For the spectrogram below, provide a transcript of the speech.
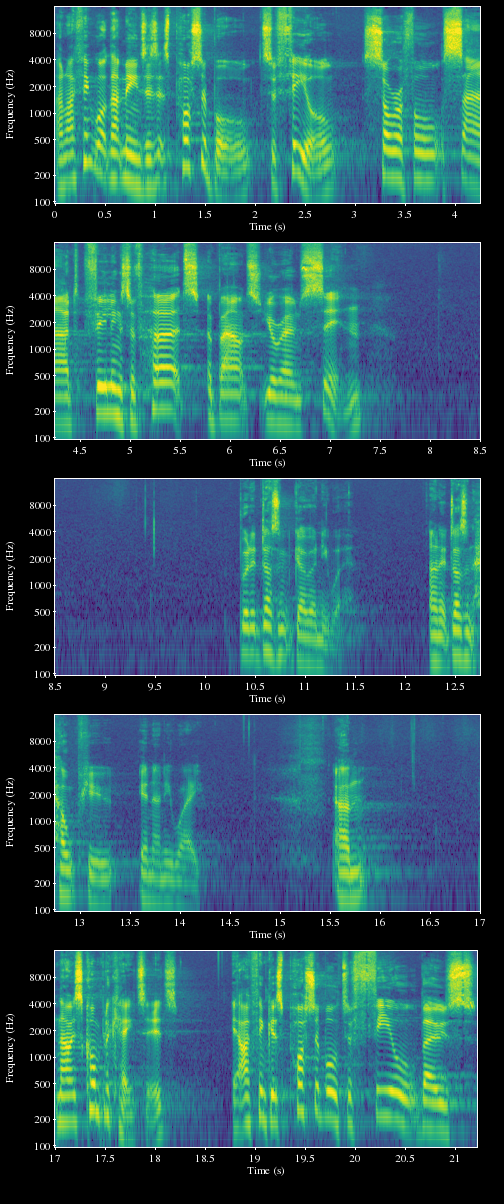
And I think what that means is it's possible to feel sorrowful, sad, feelings of hurt about your own sin, but it doesn't go anywhere and it doesn't help you in any way. Um, now, it's complicated. I think it's possible to feel those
